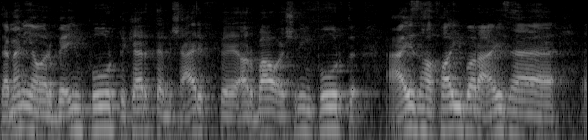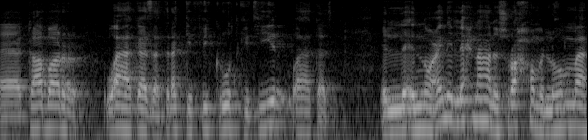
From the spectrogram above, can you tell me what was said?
48 port كارتة مش عارف آه، 24 port عايزها fiber عايزها آه، copper وهكذا. تركب فيه كروت كتير وهكذا. ال- النوعين اللي إحنا هنشرحهم اللي هم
